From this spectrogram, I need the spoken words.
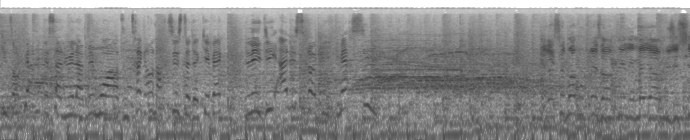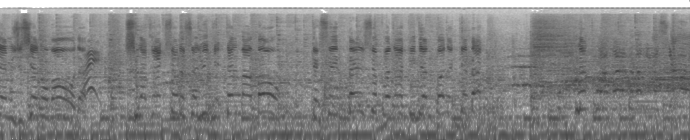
qui nous ont permis de saluer la mémoire d'une très grande artiste de Québec, Lady Alice Robbie. Merci! Et laissez-moi vous présenter les meilleurs musiciens et musiciennes au monde Ouais. sous la direction de celui qui est tellement bon que c'est bien surprenant qu'il ne vienne pas de Québec le croiseur de la direction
